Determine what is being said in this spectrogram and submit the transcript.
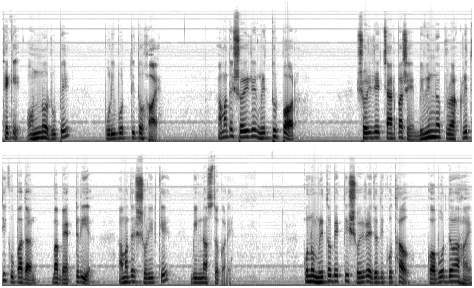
থেকে অন্য রূপে পরিবর্তিত হয়। আমাদের শরীরের মৃত্যুর পর শরীরের চারপাশে বিভিন্ন প্রাকৃতিক উপাদান বা ব্যাকটেরিয়া আমাদের শরীরকে বিন্যস্ত করে। কোনো মৃত ব্যক্তির শরীরে যদি কোথাও কবর দেওয়া হয়,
